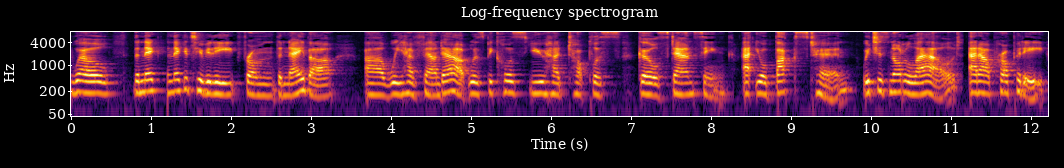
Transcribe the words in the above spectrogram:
well, the neg- negativity from the neighbor uh, we have found out was because you had topless girls dancing at your bucks turn, which is not allowed at our property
